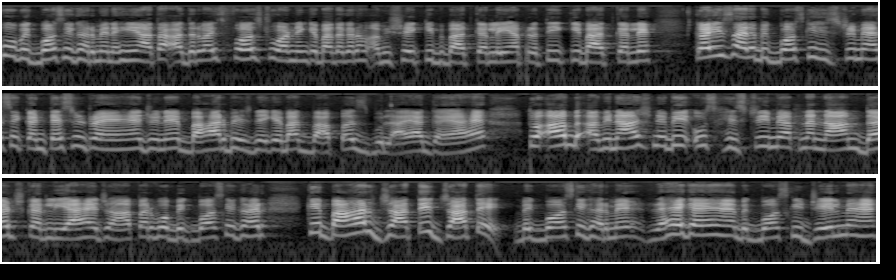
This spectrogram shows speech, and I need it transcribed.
वो बिग बॉस के घर में नहीं आता। अदरवाइज़ फ़र्स्ट वार्निंग के बाद अगर हम अभिषेक की भी बात कर ले या प्रतीक की बात कर ले, कई सारे बिग बॉस की हिस्ट्री में ऐसे कंटेस्टेंट रहे हैं जिन्हें बाहर भेजने के बाद वापस बुलाया गया है। तो अब अविनाश ने भी उस हिस्ट्री में अपना नाम दर्ज कर लिया है, जहाँ पर वो बिग बॉस के घर के बाहर जाते जाते बिग बॉस के घर में रह गए हैं, बिग बॉस की जेल में हैं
